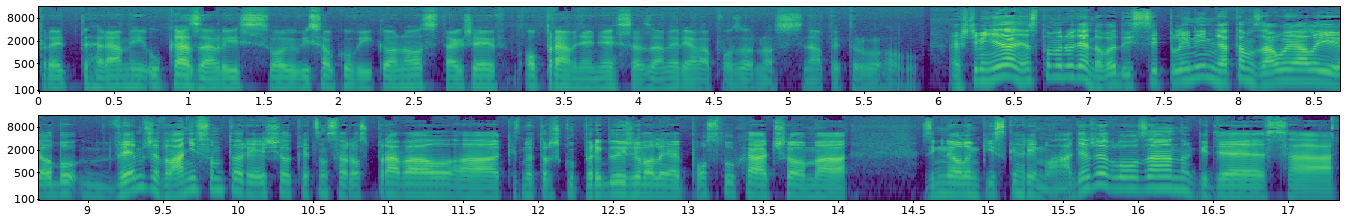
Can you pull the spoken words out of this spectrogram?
pred hrami ukázali svoju vysokú výkonnosť, takže oprávnene sa zameriava pozornosť na Petru Vlhovú. Ešte mi nedá nespomenúť aj nové disciplíny. Mňa tam zaujali, lebo viem, že v Lani som to riešil, keď som sa rozprával a keď sme trošku približovali aj poslucháčom a zimné olympijské hry mládeže v Lozán, kde sa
